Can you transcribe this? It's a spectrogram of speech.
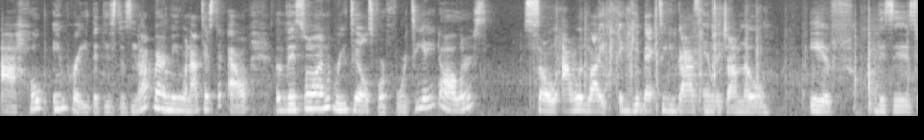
i hope and pray that this does not burn me when i test it out. This one retails for 48 dollars. So i would like to get back to you guys and let y'all know if this is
